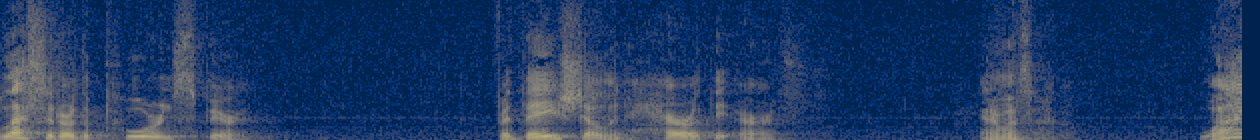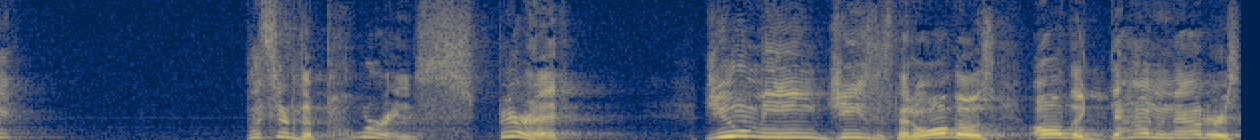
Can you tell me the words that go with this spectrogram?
Blessed are the poor in spirit, for they shall inherit the earth. And everyone's like, What? Blessed are the poor in spirit. You mean, Jesus, that all those, all the down and outers,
